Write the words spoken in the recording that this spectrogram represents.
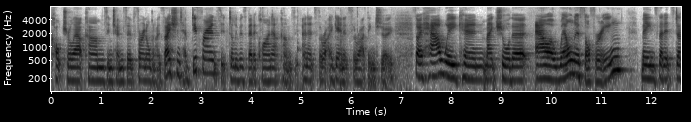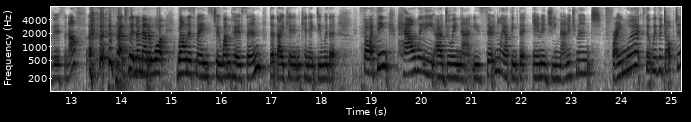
cultural outcomes in terms of for an organisation to have difference, it delivers better client outcomes, and it's the right, again, it's the right thing to do. So how we can make sure that our wellness offering means that it's diverse enough such that no matter what wellness means to one person that they can connect in with it so i think how we are doing that is certainly i think the energy management framework that we've adopted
